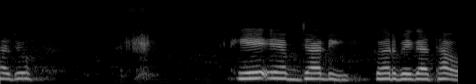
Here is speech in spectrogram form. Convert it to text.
થાજો એ એબ જાડી ઘર ભેગા થાઓ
